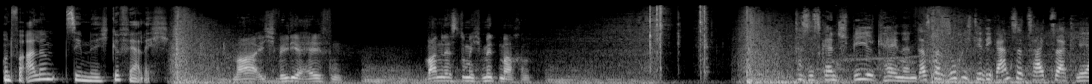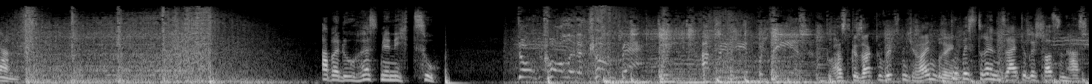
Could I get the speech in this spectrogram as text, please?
und vor allem ziemlich gefährlich. Ma, ich will dir helfen. Wann lässt du mich mitmachen? Das ist kein Spiel, Kanan. Das versuche ich dir die ganze Zeit zu erklären. Aber du hörst mir nicht zu. Du hast gesagt, du willst mich Du reinbringen. bist drin, seit du geschossen hast.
